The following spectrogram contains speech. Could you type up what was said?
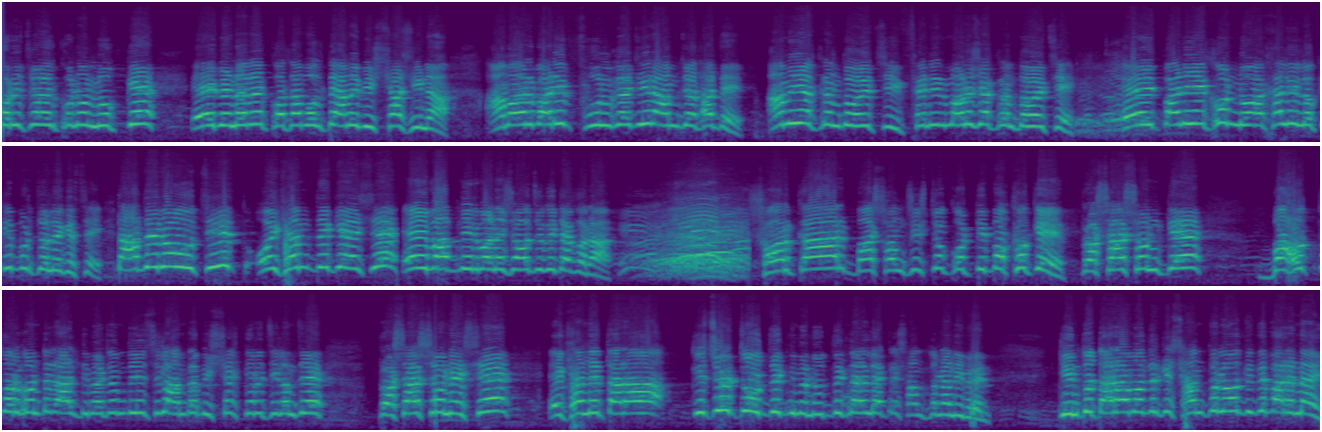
পরিচয়ের কোনো লোককে এই ব্যানারে কথা বলতে আমি বিশ্বাসী না। আমার বাড়ি ফুলগাজীর আমজাদাতে আমি আক্রান্ত হয়েছি, ফেনীর মানুষ আক্রান্ত হয়েছে। এই পানি এখন নোয়াখালী, লক্ষ্মীপুর চলে গেছে। তাদেরও উচিত ওইখান থেকে এসে এই বাঁধ নির্মাণে সহযোগিতা করা। সরকার বা সংশ্লিষ্ট কর্তৃপক্ষকে, প্রশাসনকে বাহাত্তর ঘণ্টার আলটিমেটাম দিয়েছিল। আমরা বিশ্বাস করেছিলাম যে প্রশাসন এসে এখানে তারা কিছু একটু উদ্যোগ নেবেন। উদ্যোগ না নিলে একটা সান্ত্বনা নেবেন। কিন্তু তারা আমাদেরকে সান্ত্বনাও দিতে পারে নাই।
